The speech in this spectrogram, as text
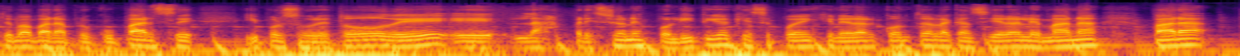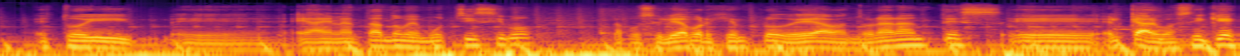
tema para preocuparse y por sobre todo de eh, las presiones políticas que se pueden generar contra la canciller alemana para estoy eh, adelantándome muchísimo la posibilidad, por ejemplo, de abandonar antes eh, el cargo. Así que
